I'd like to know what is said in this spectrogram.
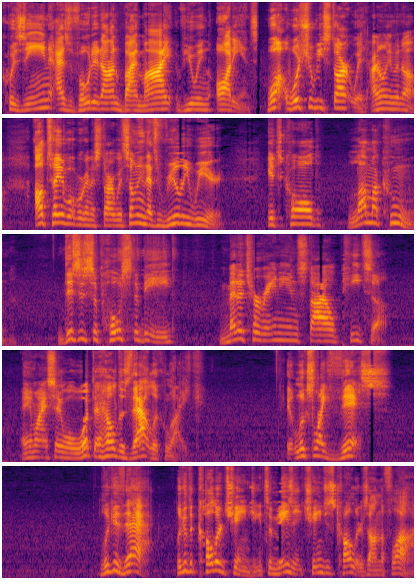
cuisine as voted on by my viewing audience. What, what should we start with? I don't even know. I'll tell you what we're going to start with. Something that's really weird. It's called La Macoun. This is supposed to be Mediterranean style pizza. And you might say, well, what the hell does that look like? It looks like this. Look at that. Look at the color changing. It's amazing. It changes colors on the fly.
